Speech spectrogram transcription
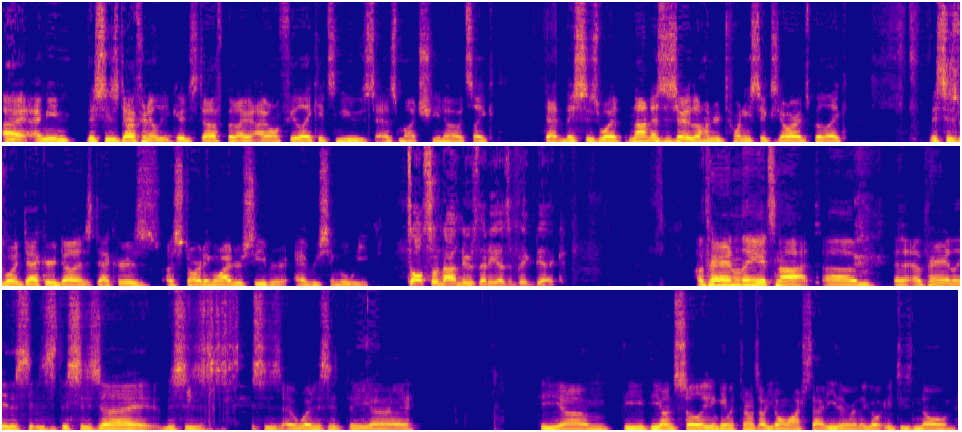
I, I mean, this is definitely good stuff, but I, I don't feel like it's news as much. You know, it's like that this is what, not necessarily the 126 yards, but like this is what Decker does. Decker is a starting wide receiver every single week. It's also not news that he has a big dick. Apparently, it's not. Um, uh, apparently, this is this is uh, this is this is uh, what is it? The uh, the um, the the Unsullied in Game of Thrones. Oh, you don't watch that either. Where they go, it is known.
